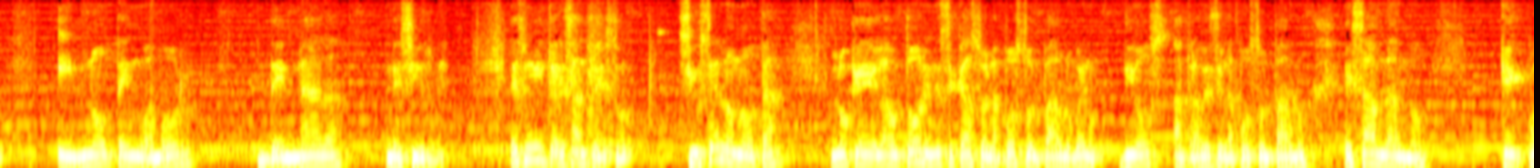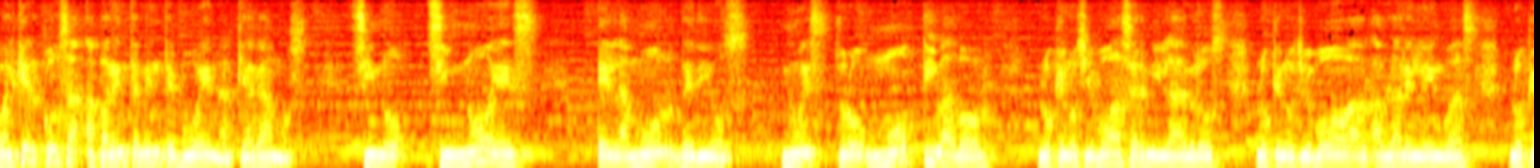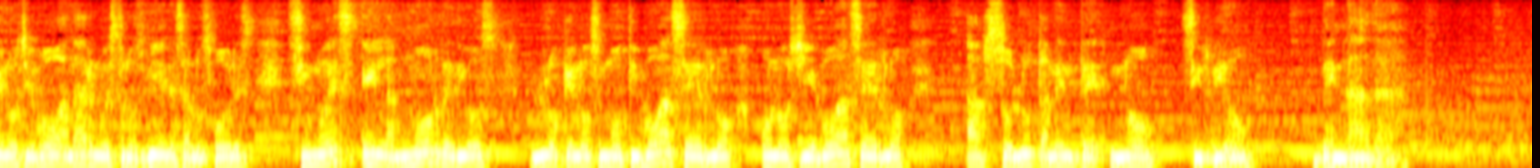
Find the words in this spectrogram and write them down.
y no tengo amor, de nada me sirve. Es muy interesante esto. Si usted lo nota, lo que el autor, en este caso el apóstol Pablo, bueno, Dios a través del apóstol Pablo, está hablando que cualquier cosa aparentemente buena que hagamos, sino, si no es el amor de Dios, nuestro motivador, lo que nos llevó a hacer milagros, lo que nos llevó a hablar en lenguas, lo que nos llevó a dar nuestros bienes a los pobres, si no es el amor de Dios lo que nos motivó a hacerlo o nos llevó a hacerlo, absolutamente no sirvió de nada.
